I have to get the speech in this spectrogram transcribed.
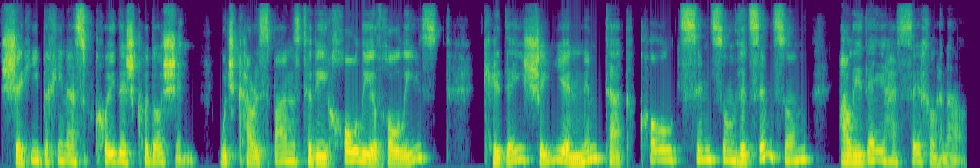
shehi bechinas kodesh kodoshim, which corresponds to the Holy of Holies, kedei sheyeh nimtak kol tzimtzum v'tzimtzum alidei hasechel hanal.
